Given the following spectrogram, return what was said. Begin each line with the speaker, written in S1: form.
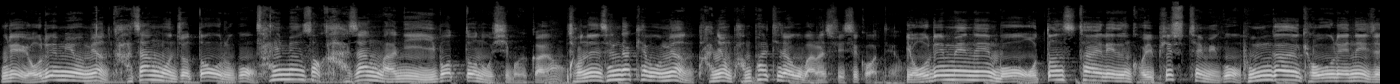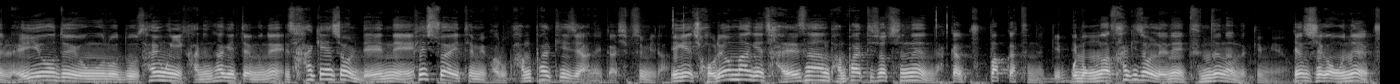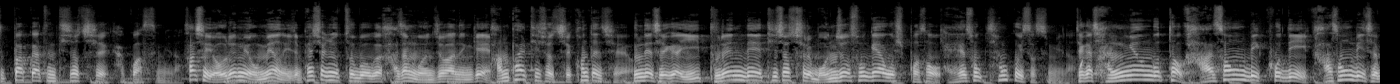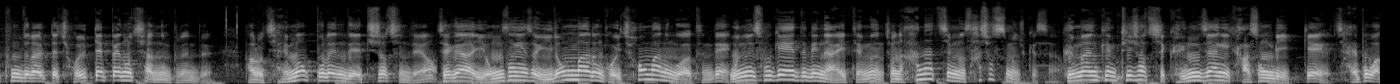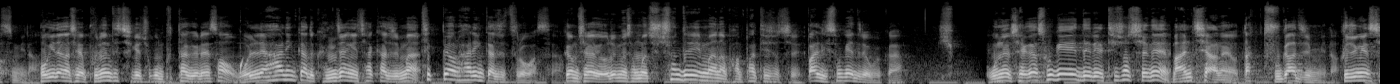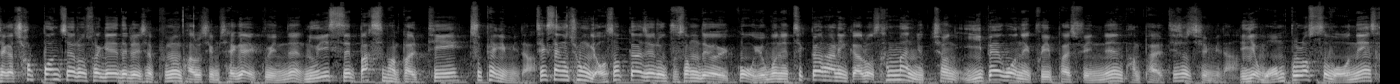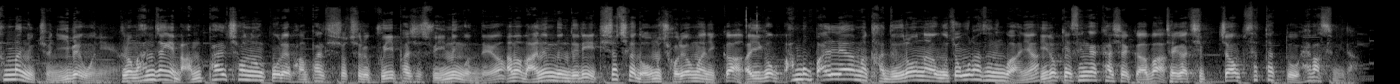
S1: 우리가 여름이 오면 가장 먼저 떠오르고 살면서 가장 많이 입었던 옷이 뭘까요? 저는 생각해보면 단연 반팔티라고 말할 수 있을 것 같아요. 여름에는 뭐 어떤 스타일이든 거의 필수템이고 봄, 가을, 겨울에는 이제 레이어드용으로도 사용이 가능하기 때문에 사계절 내내 필수 아이템이 바로 반팔티지 않을까 싶습니다. 이게 저렴하게 잘 산 반팔 티셔츠는 약간 국밥 같은 느낌? 뭔가 사계절 내내 든든한 느낌이에요. 그래서 제가 오늘 국밥 같은 티셔츠 갖고 왔습니다. 사실 여름 에 오면 이제 패션 유튜버가 가장 먼저 하는 게 반팔 티셔츠 컨텐츠예요. 근데 제가 이 브랜드의 티셔츠를 먼저 소개하고 싶어서 계속 참고 있었습니다. 제가 작년부터 가성비 코디, 가성비 제품들 할 때 절대 빼놓지 않는 브랜드. 바로 제목 브랜드의 티셔츠인데요. 제가 영상에서 이런 말은 거의 처음 하는 것 같은데 오늘 소개해드리는 아이템은 저는 하나쯤은 사셨으면 좋겠어요. 그만큼 티셔츠 굉장히 가성비 있게 잘 뽑았습니다. 거기다가 제가 브랜드 측에 조금 부탁을 해서 원래 할인가도 굉장히 착하지만 특별 할인까지 들어갔어요. 그럼 제가 여름에 정말 추천드릴 만한 반팔 티셔츠 빨리 소개해드려 볼까요? 오늘 제가 소개해드릴 티셔츠는 많지 않아요. 딱 두 가지입니다. 그 중에서 제가 첫 번째로 소개해드릴 제품은 바로 지금 제가 입고 있는 루이스 박스 반팔티 2팩입니다. 색상은 총 6가지로 구성되어 있고 요번에 특별 할인가로 36,200원에 구입할 수 있는 반팔 티셔츠입니다. 이게 원 플러스 원에 36,200원이에요. 그럼 한 장에 18,000원 꼴의 반팔 티셔츠를 구입하실 수 있는 건데요. 아마 많은 분들이 티셔츠가 너무 저렴하니까 아, 이거 한번 빨래하면 다 늘어나고 쪼그라드는 거 아니야? 이렇게 생각하실까봐 제가 직접 세탁도 해봤습니다.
